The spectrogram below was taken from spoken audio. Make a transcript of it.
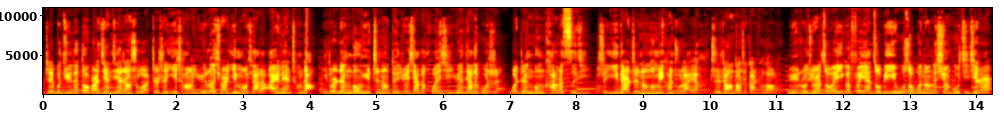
这部剧的豆瓣简介上说，这是一场娱乐圈阴谋下的爱恋成长，一。对人工与智能对决下的欢喜冤家的故事，我人工看了四集，是一点智能都没看出来呀，智障倒是感受到了。女主角作为一个飞檐走壁、无所不能的炫酷机器人，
